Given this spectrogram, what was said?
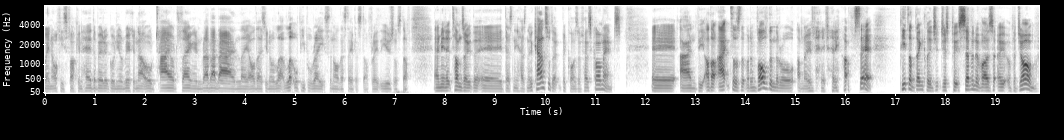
went off his fucking head about it, going, "You're making that old tired thing," and blah blah blah, and like all this, you know, little people rights and all this type of stuff, right? The usual stuff. I mean, it turns out that uh, Disney has now cancelled it because of his comments. Uh, and the other actors that were involved in the role are now very, very upset. Peter Dinklage just put seven of us out of a job.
